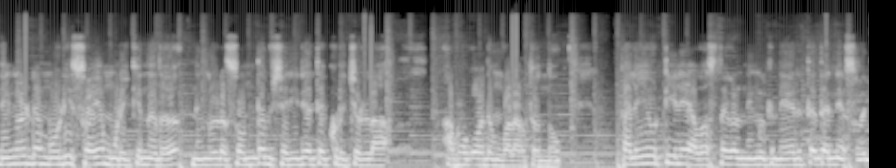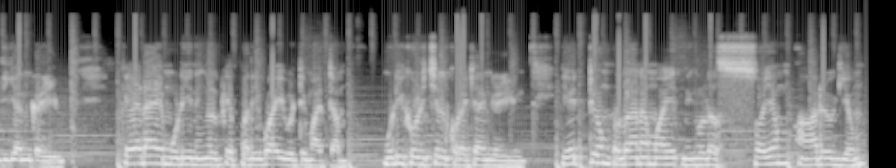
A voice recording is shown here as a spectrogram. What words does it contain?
നിങ്ങളുടെ മുടി സ്വയം മുറിക്കുന്നത് നിങ്ങളുടെ സ്വന്തം ശരീരത്തെക്കുറിച്ചുള്ള അവബോധം വളർത്തുന്നു. തലയോട്ടിയിലെ അവസ്ഥകൾ നിങ്ങൾക്ക് നേരത്തെ തന്നെ ശ്രദ്ധിക്കാൻ കഴിയും. കേടായ മുടി നിങ്ങൾക്ക് പതിവായി വെട്ടിമാറ്റാം. മുടി കൊഴിച്ചിൽ കുറയ്ക്കാൻ കഴിയും. ഏറ്റവും പ്രധാനമായി നിങ്ങളുടെ സ്വയം ആരോഗ്യം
